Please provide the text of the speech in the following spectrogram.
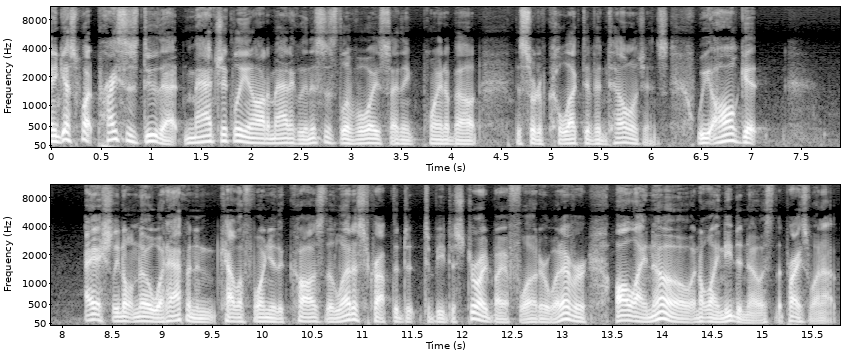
and guess what? Prices do that magically and automatically. And this is Lavoie's I think point about this sort of collective intelligence. We all get I actually don't know what happened in California that caused the lettuce crop to, to be destroyed by a flood or whatever. All I know and all I need to know is the price went up.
